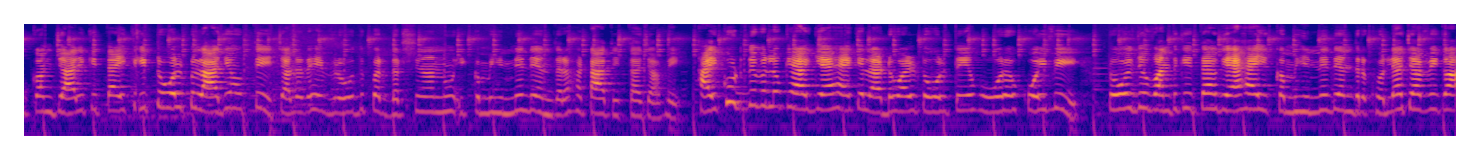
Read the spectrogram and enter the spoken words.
ਹੁਕਮ ਜਾਰੀ ਕੀਤਾ ਹੈ ਕਿ ਟੋਲ ਪਲਾਜ਼ਿਆਂ ਉੱਤੇ ਚੱਲ ਰਹੇ ਵਿਰੋਧ ਪ੍ਰਦਰਸ਼ਨਾਂ ਨੂੰ ਇੱਕ ਮਹੀਨੇ ਦੇ ਅੰਦਰ ਹਟਾ ਦਿੱਤਾ ਜਾਵੇ। ਹਾਈ ਕੋਰਟ ਦੇ ਵੱਲੋਂ ਕਿਹਾ ਗਿਆ ਹੈ ਕਿ ਲਾਡੋਵਾਲ ਟੋਲ ਤੇ ਹੋਰ ਕੋਈ ਵੀ ਟੋਲ ਜੋ ਬੰਦ ਕੀਤਾ ਗਿਆ ਹੈ, ਇੱਕ ਮਹੀਨੇ ਦੇ ਅੰਦਰ ਖੋਲਿਆ ਜਾਵੇਗਾ।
